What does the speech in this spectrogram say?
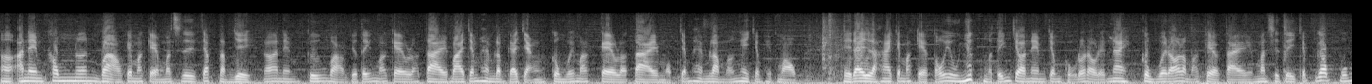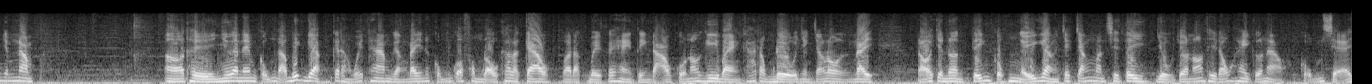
À, anh em không nên vào cái mã kèo Man City chấp làm gì. Đó anh em cứ vào cho tiếng mã kèo là tài 3.25 cả trận cùng với mã kèo là tài 1.25 ở ngay trong hiệp 1 thì đây là hai cái mã kèo tối ưu nhất mà tiến cho anh em trong cuộc đối đầu đêm nay. Cùng với đó là mã kèo tài Man City chấp góc 4.5 Ờ, thì như anh em cũng đã biết rằng cái thằng West Ham gần đây nó cũng có phong độ khá là cao và đặc biệt cái hàng tiền đạo của nó ghi bàn khá đồng đều ở những trận đấu gần đây. Đó cho nên tiến cũng nghĩ rằng chắc chắn Man City dù cho nó thi đấu hay cỡ nào cũng sẽ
